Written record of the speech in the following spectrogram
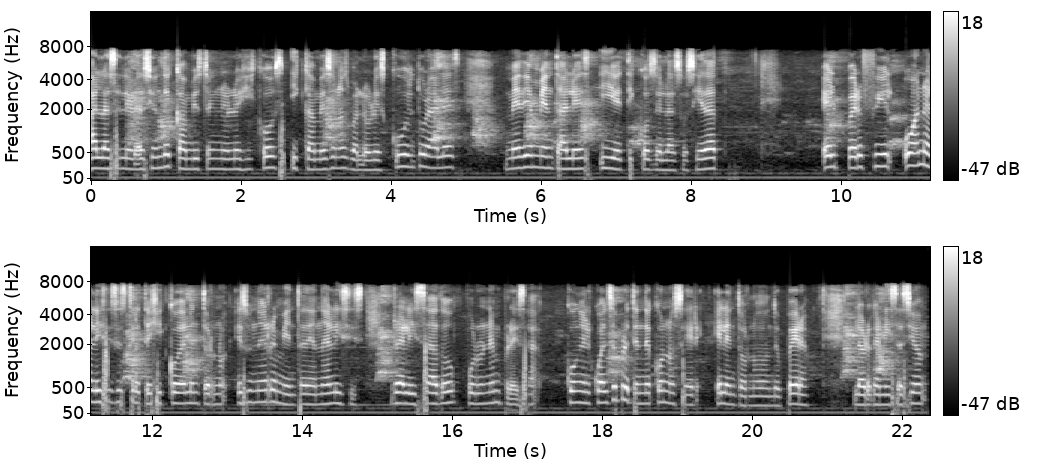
a la aceleración de cambios tecnológicos y cambios en los valores culturales, medioambientales y éticos de la sociedad. El perfil o análisis estratégico del entorno es una herramienta de análisis realizado por una empresa con el cual se pretende conocer el entorno donde opera la organización,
